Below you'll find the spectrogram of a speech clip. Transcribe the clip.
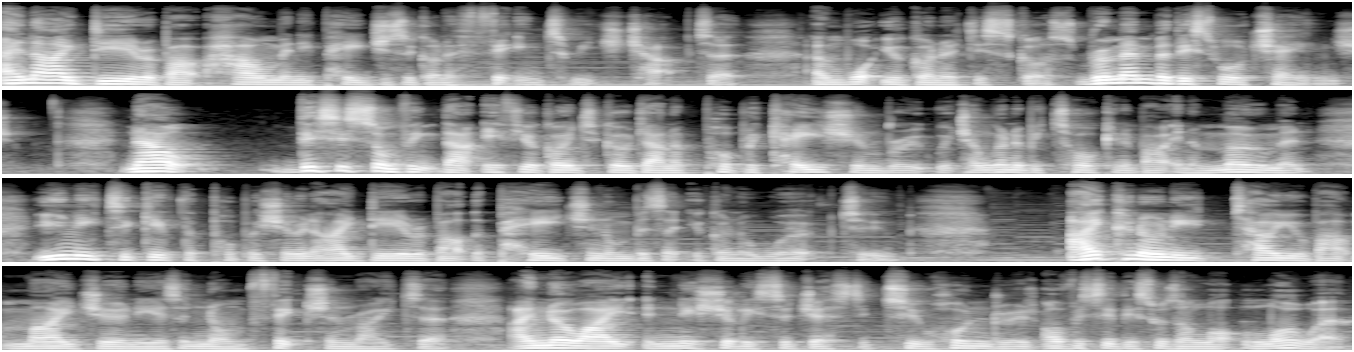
an idea about how many pages are going to fit into each chapter and what you're going to discuss. Remember, this will change. Now, this is something that if you're going to go down a publication route, which I'm going to be talking about in a moment, you need to give the publisher an idea about the page numbers that you're going to work to. I can only tell you about my journey as a non fiction writer. I know I initially suggested 200, obviously, this was a lot lower.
